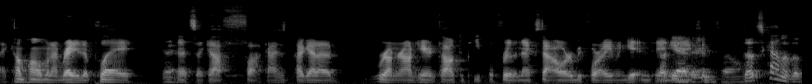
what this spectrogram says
I come home and I'm ready to play, Right. and it's like oh fuck, I, I gotta run around here and talk to people for the next hour before I even get into any Gather action. That's kind of the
